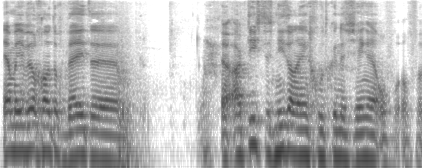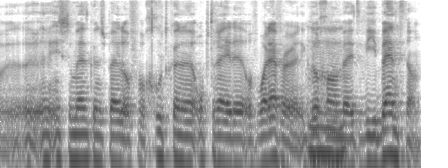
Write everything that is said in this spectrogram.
Ja, maar je wil gewoon toch weten... Een artiest is niet alleen goed kunnen zingen of, of eh, een instrument kunnen spelen of goed kunnen optreden of whatever. Ik wil Mhm. gewoon weten wie je bent dan.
